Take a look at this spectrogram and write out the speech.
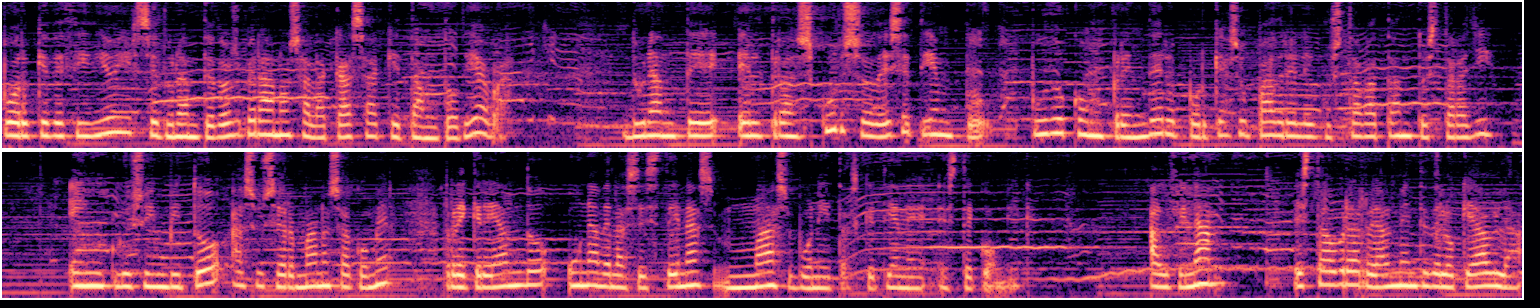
porque decidió irse durante dos veranos a la casa que tanto odiaba. Durante el transcurso de ese tiempo pudo comprender por qué a su padre le gustaba tanto estar allí e incluso invitó a sus hermanos a comer, recreando una de las escenas más bonitas que tiene este cómic. Al final, esta obra realmente de lo que habla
